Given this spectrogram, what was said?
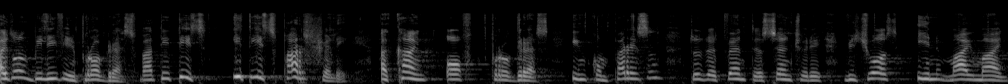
I don't believe in progress, but it is it is partially a kind of progress in comparison to the 20th century, which was, in my mind,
